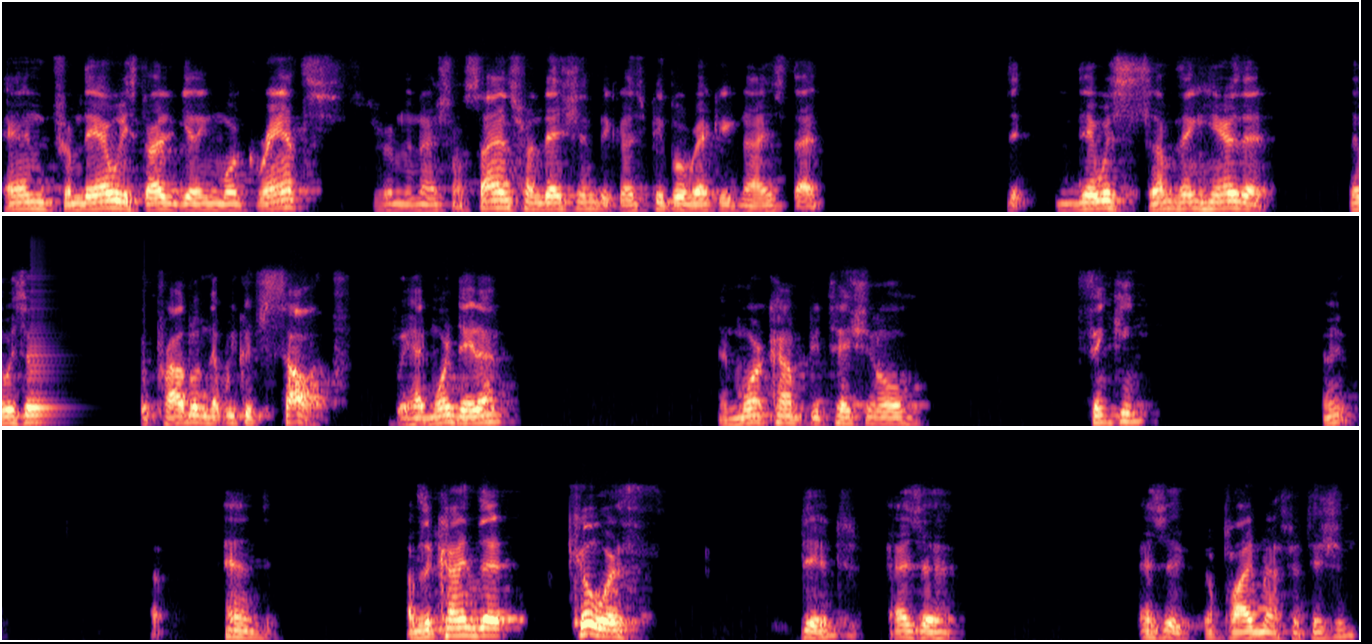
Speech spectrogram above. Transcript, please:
And from there, we started getting more grants from the National Science Foundation because people recognized that th- there was something here that there was a problem that we could solve. We had more data and more computational thinking, right? And of the kind that Killworth did as a as an applied mathematician,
